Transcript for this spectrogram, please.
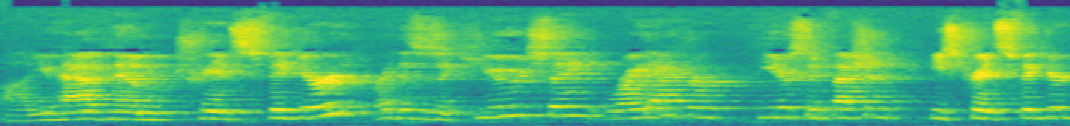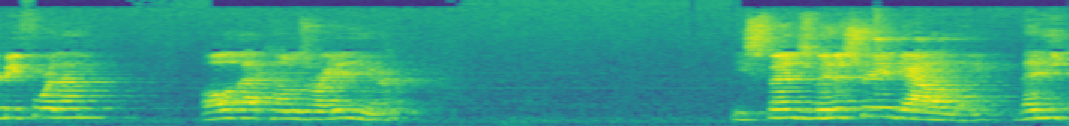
Uh, you have him transfigured, right? This is a huge thing right after Peter's confession. He's transfigured before them. All of that comes right in here. He spends ministry in Galilee. Then he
